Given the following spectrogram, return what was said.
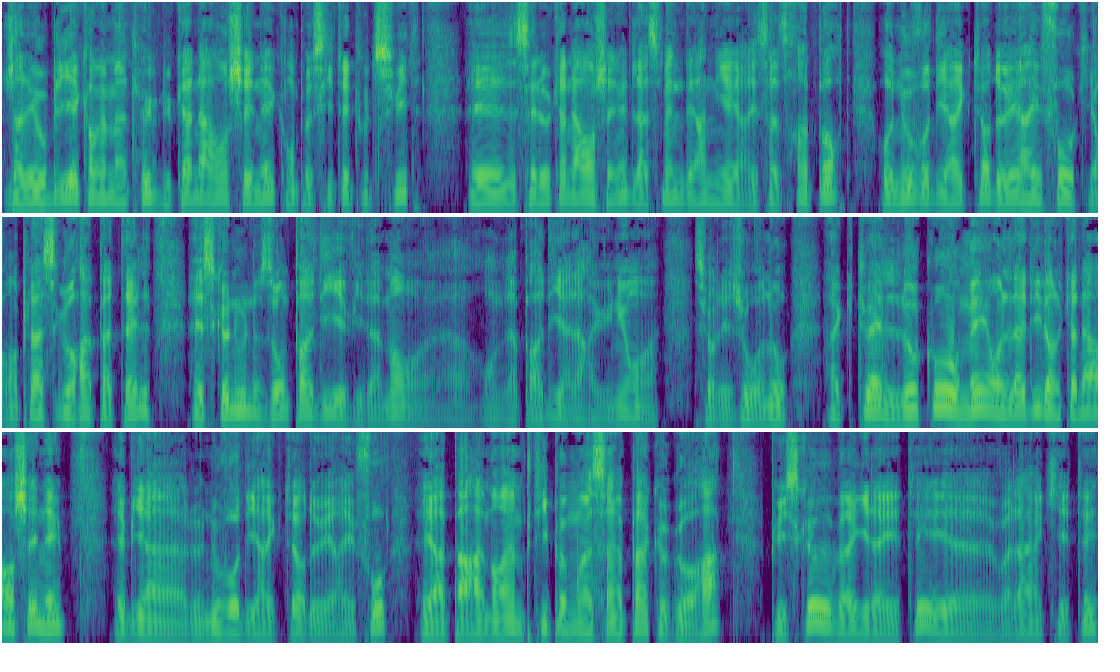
J'allais oublier quand même un truc du canard enchaîné qu'on peut citer tout de suite, et c'est le canard enchaîné de la semaine dernière, et ça se rapporte au nouveau directeur de RFO qui remplace Gora Patel. est ce que nous nous ont pas dit, évidemment, euh, on ne l'a pas dit à la réunion hein, sur les journaux actuels locaux, mais on l'a dit dans le canard enchaîné. Eh bien, le nouveau directeur de RFO est apparemment un petit peu moins sympa que Gora, puisque bah, il a été euh, voilà inquiété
